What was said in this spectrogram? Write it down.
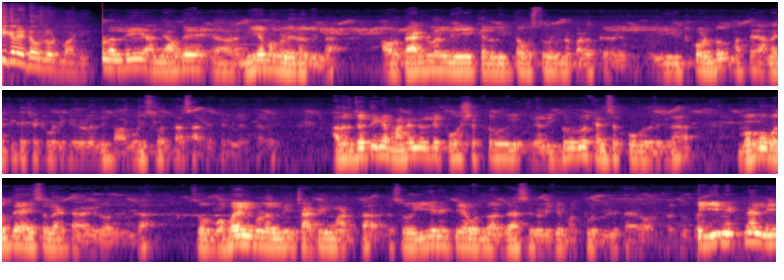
ಈಗಲೇ ಡೌನ್ಲೋಡ್ ಮಾಡಿ. ಅಲ್ಲಿ ಯಾವುದೇ ನಿಯಮಗಳಿರೋದಿಲ್ಲ. ಅವ್ರ ಬ್ಯಾಗ್ಗಳಲ್ಲಿ ಕೆಲವು ಇಂಥ ವಸ್ತುಗಳನ್ನು ಬಳಕೆ ಇಟ್ಕೊಂಡು ಮತ್ತೆ ಅನೈತಿಕ ಚಟುವಟಿಕೆಗಳಲ್ಲಿ ಭಾಗವಹಿಸುವಂಥ ಸಾಧ್ಯತೆಗಳಿರ್ತವೆ. ಅದ್ರ ಜೊತೆಗೆ ಮನೆಯಲ್ಲಿ ಪೋಷಕರು ಇಬ್ಬರಿಗೂ ಕೆಲಸಕ್ಕೆ ಹೋಗೋದ್ರಿಂದ ಮಗು ಒಂದೇ ಐಸೋಲೇಟ್ ಆಗಿರೋದ್ರಿಂದ, ಸೊ ಮೊಬೈಲ್ಗಳಲ್ಲಿ ಚಾಟಿಂಗ್ ಮಾಡ್ತಾ, ಸೊ ಈ ರೀತಿಯ ಒಂದು ಅಭ್ಯಾಸಗಳಿಗೆ ಮಕ್ಕಳು ಬೀಳ್ತಾ ಇರುವಂಥದ್ದು. ಈ ನಿಟ್ಟಿನಲ್ಲಿ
